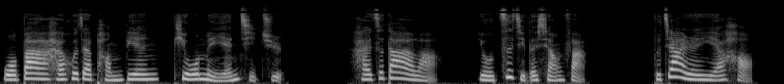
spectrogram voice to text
我爸还会在旁边替我美言几句。孩子大了。有自己的想法，不嫁人也好，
